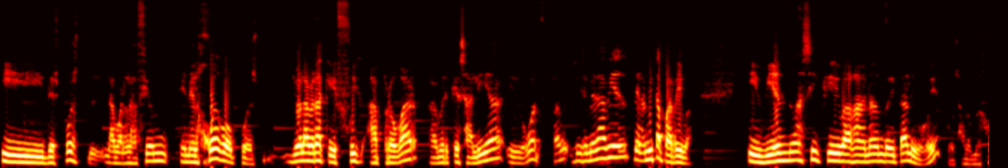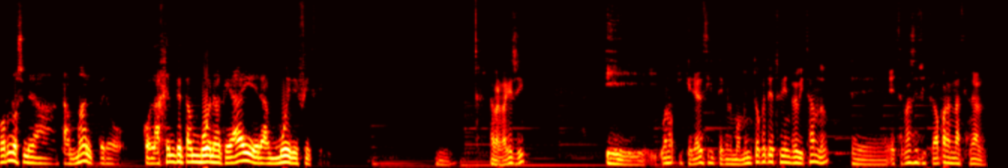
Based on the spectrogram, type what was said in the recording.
Y después la valoración en el juego, pues yo la verdad que fui a probar a ver qué salía y digo, bueno, si se me da bien, de la mitad para arriba. Y viendo así que iba ganando y tal, digo, pues a lo mejor no se me da tan mal, pero con la gente tan buena que hay era muy difícil. Mm. La verdad que sí. Y, bueno, y quería decirte que en el momento que te estoy entrevistando, eh, está clasificado para el Nacional.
